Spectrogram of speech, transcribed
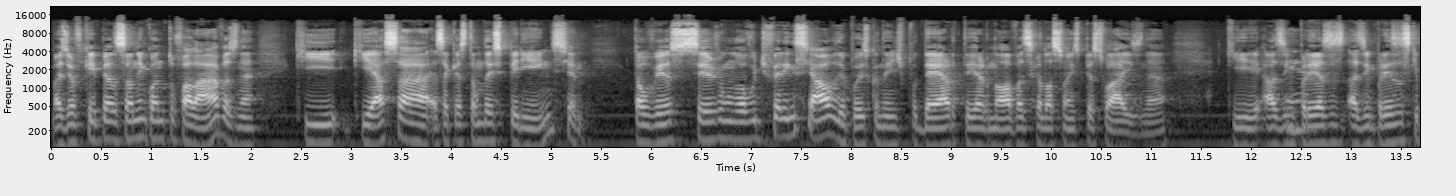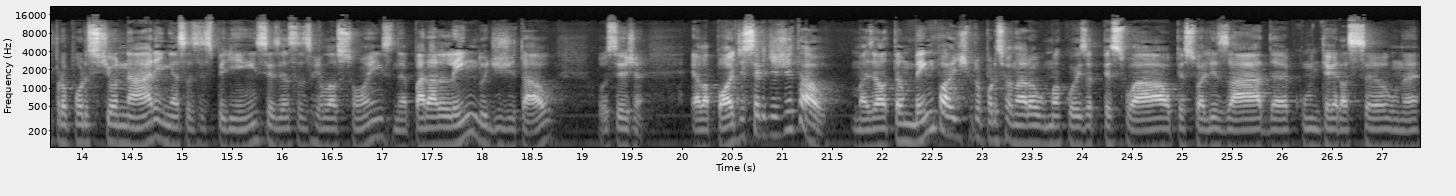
Mas eu fiquei pensando enquanto tu falavas, né, que, que essa, essa questão da experiência talvez seja um novo diferencial depois quando a gente puder ter novas relações pessoais, né? Que as é. empresas, as empresas que proporcionarem essas experiências, essas relações, né, para além do digital, ou seja, ela pode ser digital, mas ela também pode te proporcionar alguma coisa pessoal, pessoalizada, com integração, né?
